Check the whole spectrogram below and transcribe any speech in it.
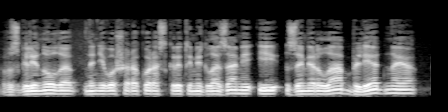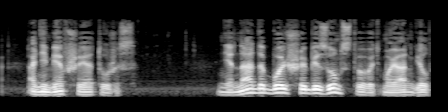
взглянула на него широко раскрытыми глазами и замерла, бледная, онемевшая от ужаса. «Не надо больше безумствовать, мой ангел»,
